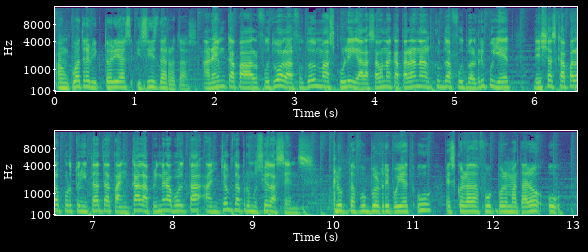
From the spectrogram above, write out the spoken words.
amb 4 victòries i 6 derrotes. Anem cap al futbol, al futbol masculí. A la segona catalana, el club de futbol Ripollet deixa escapar l'oportunitat de tancar la primera volta en joc de promoció d'ascens. Club de futbol Ripollet 1, Escola de futbol Mataró 1.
